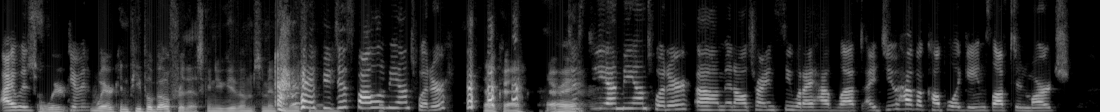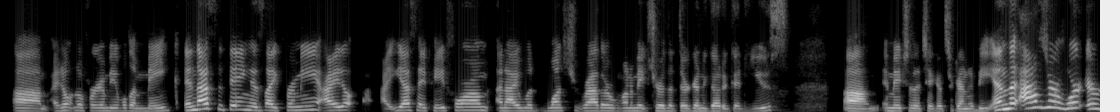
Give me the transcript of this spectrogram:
I was So where given where can people go for this? Can you give them some information? if you just follow me on Twitter, okay, all right, just DM me on Twitter, um, and I'll try and see what I have left. I do have a couple of games left in March. Um, I don't know if we're gonna be able to make, and that's the thing is like for me, I don't. I, yes, I paid for them, and I would much rather want to make sure that they're going to go to good use, um, and make sure the tickets are going to be. And the Avs are are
